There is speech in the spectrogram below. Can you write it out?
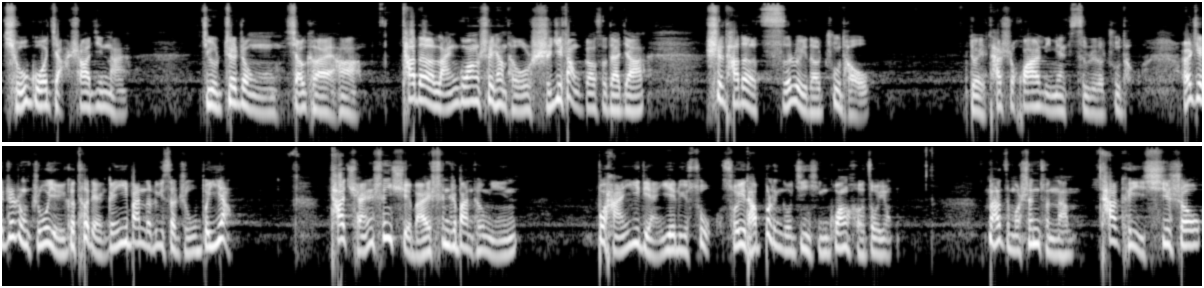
球果假沙金兰，就这种小可爱哈。它的蓝光摄像头实际上我告诉大家，是它的雌蕊的柱头。对，它是花里面雌蕊的柱头，而且这种植物有一个特点，跟一般的绿色植物不一样，它全身雪白甚至半透明，不含一点叶绿素，所以它不能够进行光合作用。那它怎么生存呢？它可以吸收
